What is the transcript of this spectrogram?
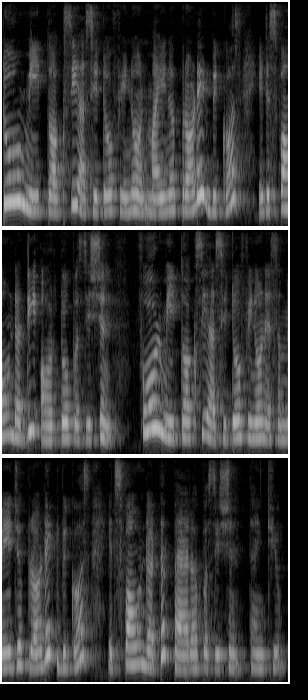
2-methoxyacetophenone minor product because it is found at the ortho position. 4-methoxyacetophenone is a major product because it's found at the para position. Thank you.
